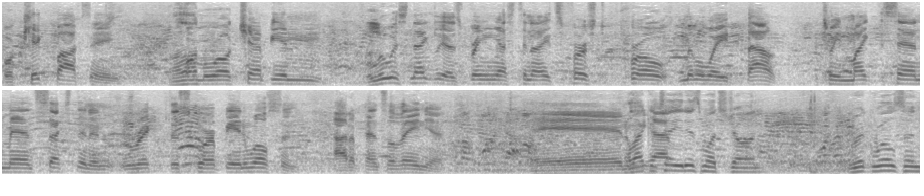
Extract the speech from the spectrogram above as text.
for kickboxing. Well, Former world champion Louis Neglia is bringing us tonight's first pro middleweight bout between Mike the Sandman Sexton and Rick the Scorpion Wilson out of Pennsylvania. And Well, I can tell you this much, John. Rick Wilson,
